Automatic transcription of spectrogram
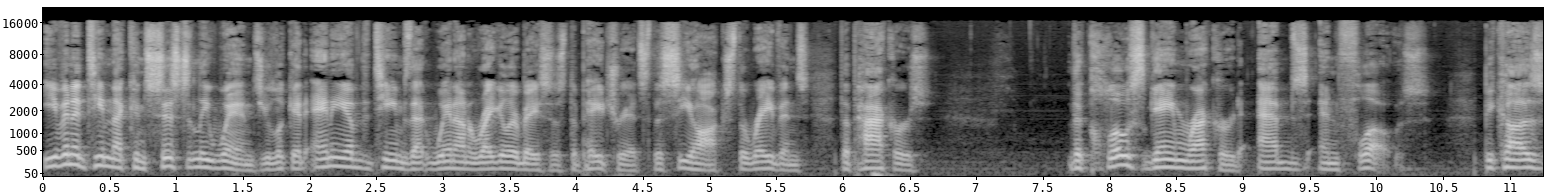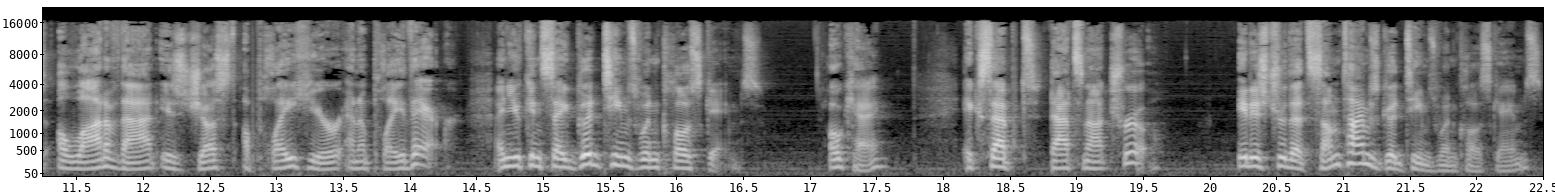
Even a team that consistently wins, you look at any of the teams that win on a regular basis the Patriots, the Seahawks, the Ravens, the Packers the close game record ebbs and flows because a lot of that is just a play here and a play there. And you can say good teams win close games. Okay, except that's not true. It is true that sometimes good teams win close games,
